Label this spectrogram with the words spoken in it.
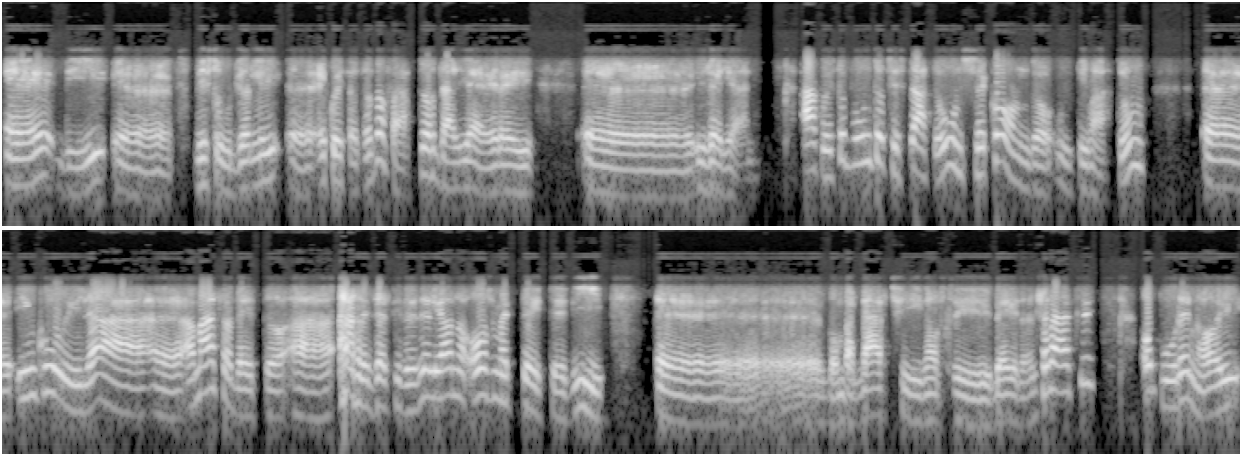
e di eh, distruggerli eh, e questo è stato fatto dagli aerei eh, israeliani. A questo punto c'è stato un secondo ultimatum eh, in cui la, eh, Hamas ha detto a, all'esercito israeliano o smettete di eh, bombardarci i nostri bei lanciarazzi oppure noi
